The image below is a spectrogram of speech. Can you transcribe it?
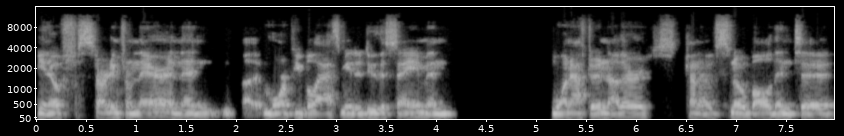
you know starting from there, and then uh, more people asked me to do the same, and one after another kind of snowballed into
